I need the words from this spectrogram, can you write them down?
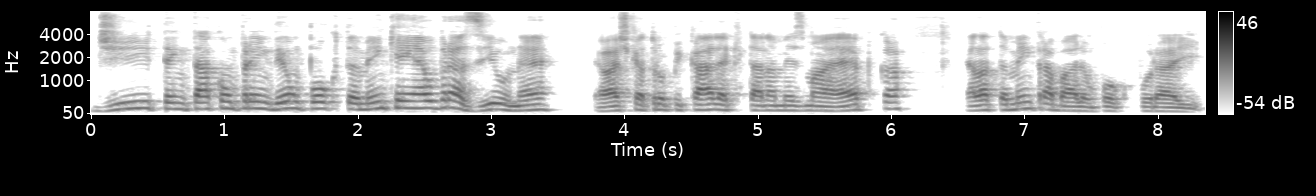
de tentar compreender um pouco também quem é o Brasil, né? Eu acho que a Tropicália, que está na mesma época, ela também trabalha um pouco por aí.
